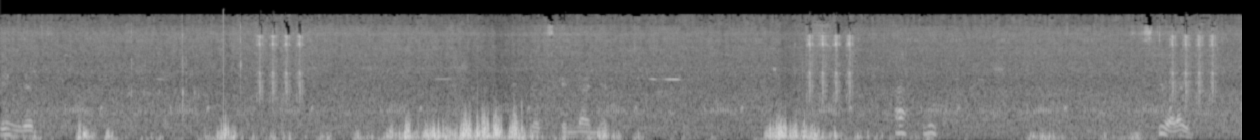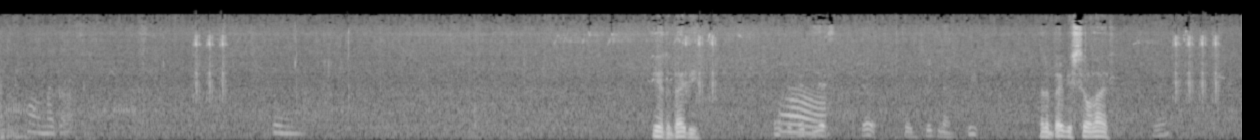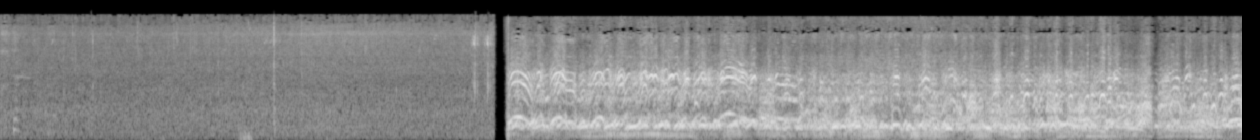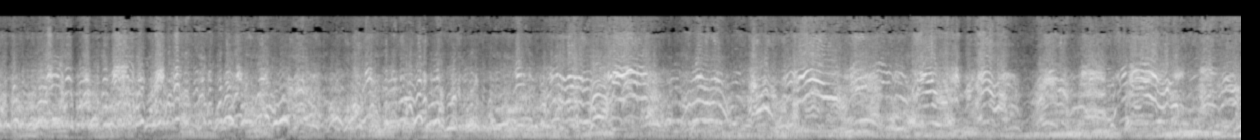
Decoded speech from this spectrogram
วิ่งเร็วจบสกินได้เนี่ย Ah, look. Still alive. Oh my god. Mm. Yeah, the baby. Oh, the Oh. baby, yes. Yeah, the big man. Quick. Oh, the baby's still alive. Ah! Ah!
